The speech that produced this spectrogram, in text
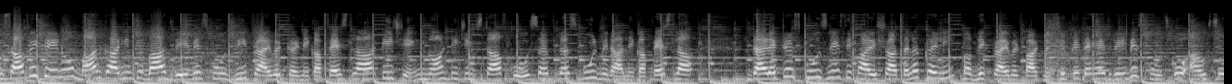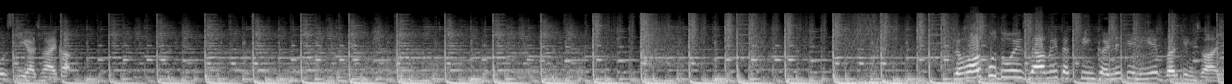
मुसाफिर ट्रेनों माल गाड़ियों के बाद रेलवे स्कूल भी प्राइवेट करने का फैसला। टीचिंग नॉन टीचिंग स्टाफ को सरप्लस स्कूल में डालने का फैसला। डायरेक्टर स्कूल्स ने सिफारिशात तलब कर ली। पब्लिक प्राइवेट पार्टनरशिप के तहत रेलवे स्कूल्स को आउटसोर्स किया जाएगा। लाहौर को दो अजला में तकसीम करने के लिए वर्किंग जारी।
